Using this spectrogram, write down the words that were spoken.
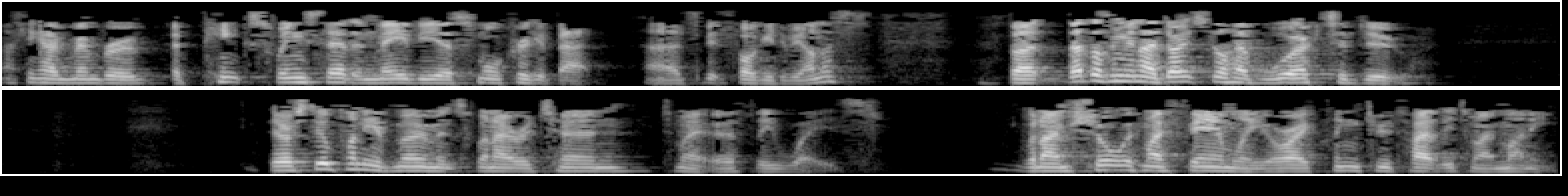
I think I remember a, pink swing set and maybe a small cricket bat. Uh, it's a bit foggy to be honest. But that doesn't mean I don't still have work to do. There are still plenty of moments when I return to my earthly ways. When I'm short with my family or I cling too tightly to my money.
